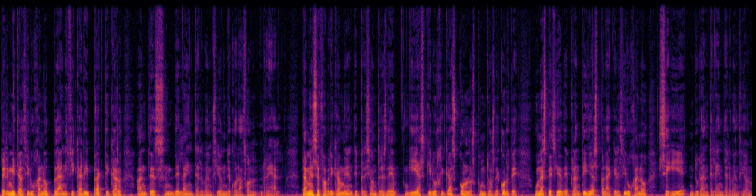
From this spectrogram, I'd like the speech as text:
permite al cirujano planificar y practicar antes de la intervención de corazón real. También se fabrican mediante impresión 3D guías quirúrgicas con los puntos de corte, una especie de plantillas para que el cirujano se guíe durante la intervención.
